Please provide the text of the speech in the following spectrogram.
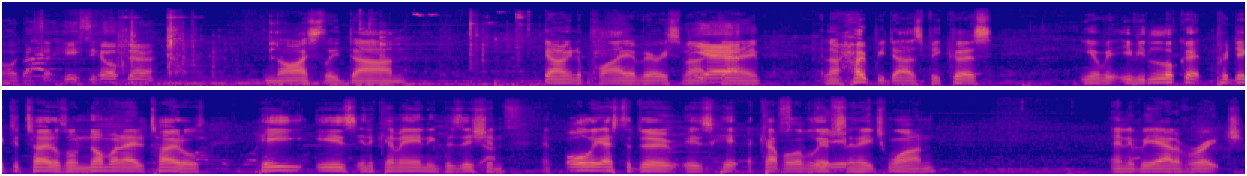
Oh, that's a easy opener. Nicely done. Going to play a very smart Yeah. game, and I hope he does because, you know, if you look at predicted totals or nominated totals, he is in a commanding position, and all he has to do is hit a couple of lifts in each one, and he'll be out of reach.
